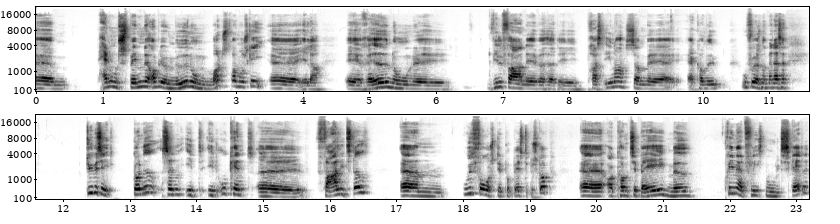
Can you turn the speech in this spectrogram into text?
øh, have nogle spændende oplevelser, møde nogle monstre måske, øh, eller øh, redde nogle øh, vildfarende, hvad hedder det, præstinder, som øh, er kommet i uførsel. Men altså, dybest set, gå ned sådan et, et ukendt, øh, farligt sted, øh, udforske det på bedste beskub, øh, og kom tilbage med primært flest muligt skatte,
